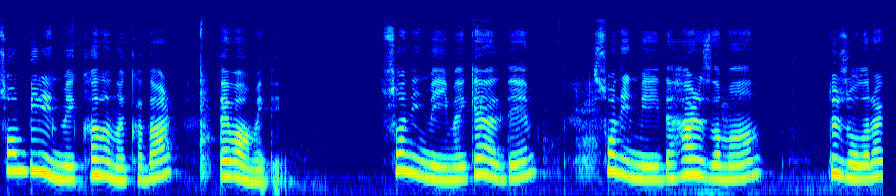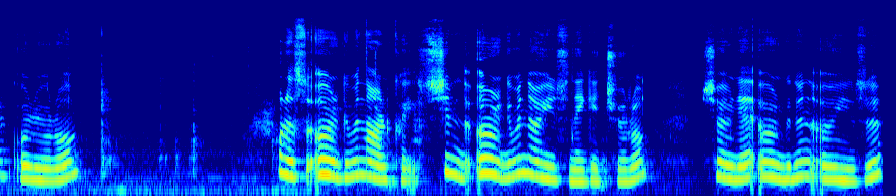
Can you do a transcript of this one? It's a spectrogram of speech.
Son bir ilmek kalana kadar devam edelim. Son ilmeğime geldim. Son ilmeği de her zaman düz olarak örüyorum. Burası örgümün arka yüzü. Şimdi örgümün ön yüzüne geçiyorum. Şöyle örgünün ön yüzü.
